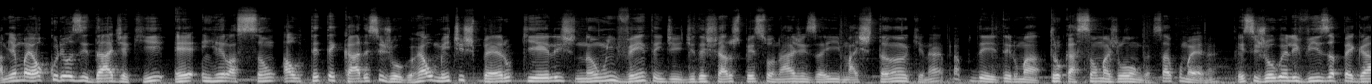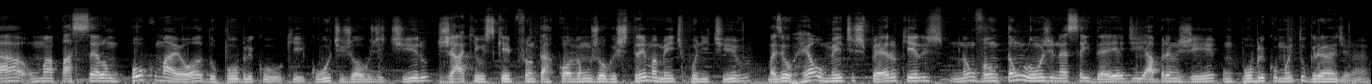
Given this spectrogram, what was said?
A minha maior curiosidade aqui é em relação ao TTK desse jogo. Eu realmente espero que eles não inventem de, de deixar os personagens aí mais tanque, né? Pra poder ter uma trocação mais longa. Sabe como é, né? Esse jogo ele visa pegar uma parcela um pouco maior do público que curte jogos de tiro, já que o Escape from Tarkov é um jogo extremamente punitivo. Mas eu realmente espero que eles não vão tão longe nessa ideia de abranger um público muito grande, né?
